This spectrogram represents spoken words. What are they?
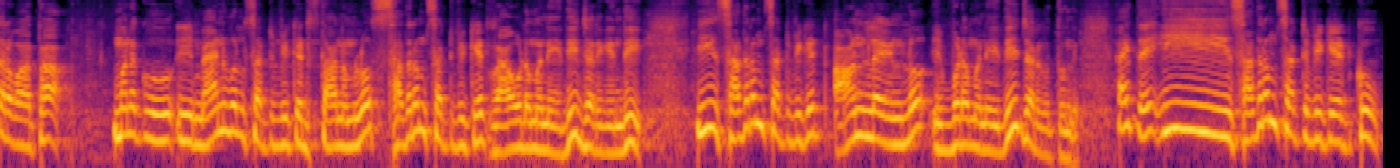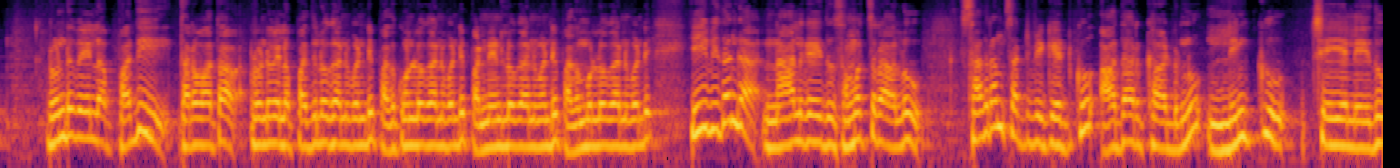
తర్వాత మనకు ఈ మాన్యువల్ సర్టిఫికేట్ స్థానంలో సదరం సర్టిఫికేట్ రావడం అనేది జరిగింది. ఈ సదరం సర్టిఫికేట్ ఆన్లైన్లో ఇవ్వడం అనేది జరుగుతుంది. అయితే ఈ సదరం సర్టిఫికేట్కు రెండు వేల పది తర్వాత రెండు వేల పదిలో కానివ్వండి పదకొండులో కానివ్వండి పన్నెండులో కానివ్వండి పదమూడులో కానివ్వండి ఈ విధంగా నాలుగైదు సంవత్సరాలు సదరం సర్టిఫికేట్కు ఆధార్ కార్డును లింకు చేయలేదు.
